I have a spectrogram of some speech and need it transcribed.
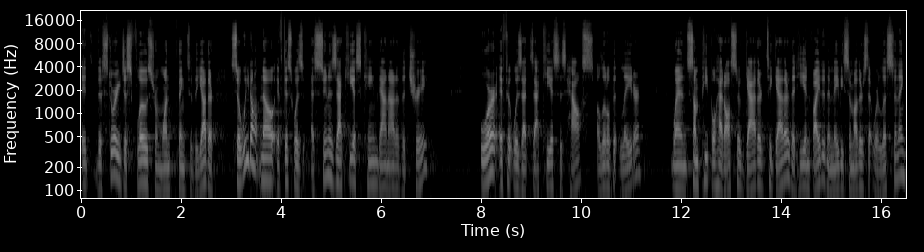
it, the story just flows from one thing to the other. So we don't know if this was as soon as Zacchaeus came down out of the tree, or if it was at Zacchaeus' house a little bit later when some people had also gathered together that he invited and maybe some others that were listening.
